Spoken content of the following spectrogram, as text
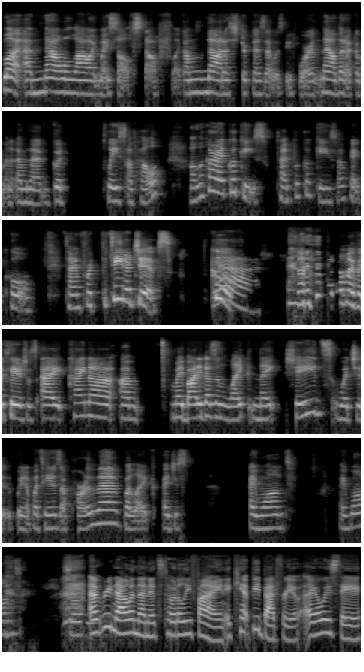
but I'm now allowing myself stuff. Like I'm not as strict as I was before. Now that I'm in, I'm in a good place of health, I'm like, all right, cookies. Time for cookies. Okay, cool. Time for potato chips. Cool. Yeah. I love my potato chips. I kind of um my body doesn't like nightshades, which uh, you know potatoes are part of that, but like I just I want I want So every now and then it's totally fine. It can't be bad for you. I always say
